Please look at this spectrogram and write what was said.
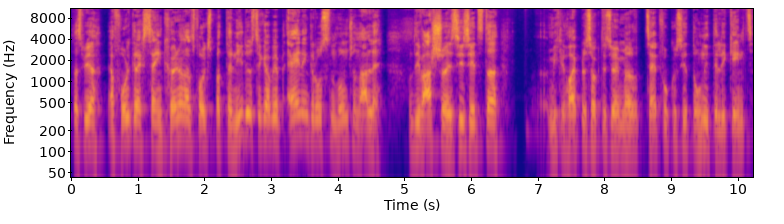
dass wir erfolgreich sein können als Volkspartei Niederösterreich. Aber ich habe einen großen Wunsch an alle. Und ich weiß schon, es ist jetzt der Michael Häupl sagt es ja immer, zeitfokussierte Unintelligenz.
